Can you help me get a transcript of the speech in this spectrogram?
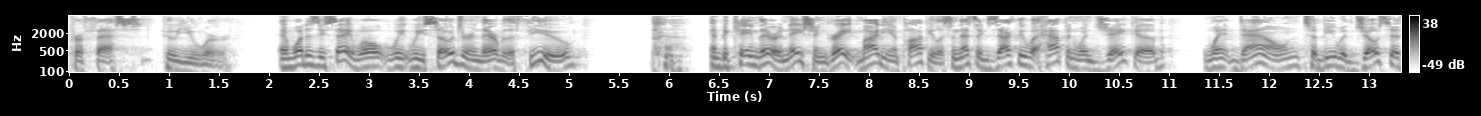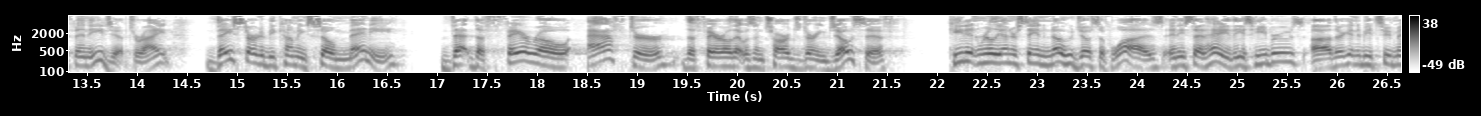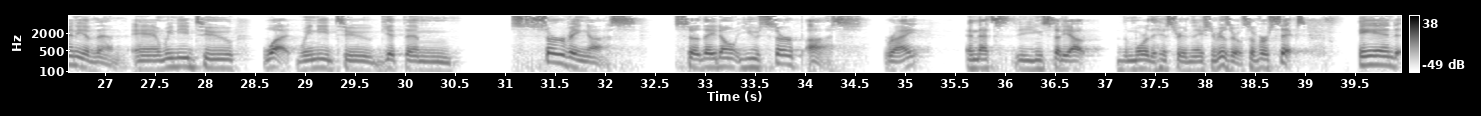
Profess who you were. And what does he say? Well, we, we sojourned there with a few and became there a nation, great, mighty, and populous. And that's exactly what happened when Jacob went down to be with Joseph in Egypt, right? They started becoming so many that the Pharaoh after the Pharaoh that was in charge during Joseph he didn't really understand and know who Joseph was, and he said, "Hey, these Hebrews, uh, they're going to be too many of them, and we need to what? We need to get them serving us so they don't usurp us, right?" And that's you can study out the more the history of the nation of Israel. So, verse six, and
